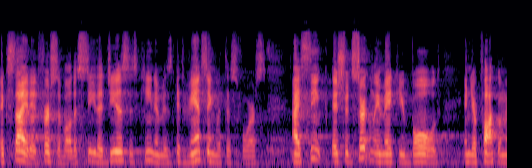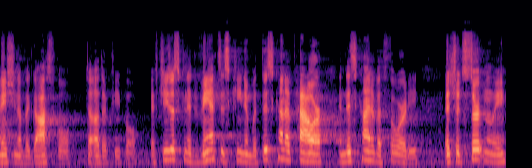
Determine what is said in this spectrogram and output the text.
excited, first of all, to see that Jesus' kingdom is advancing with this force. I think it should certainly make you bold in your proclamation of the gospel to other people. If Jesus can advance his kingdom with this kind of power and this kind of authority, it should certainly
